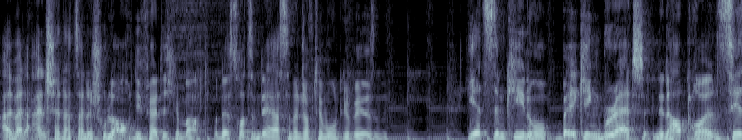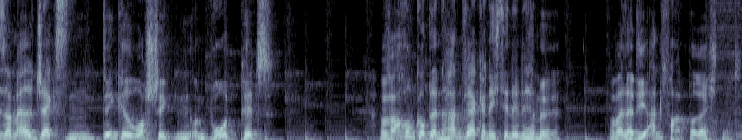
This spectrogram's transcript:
Albert Einstein hat seine Schule auch nie fertig gemacht und er ist trotzdem der erste Mensch auf dem Mond gewesen. Jetzt im Kino Baking Bread, in den Hauptrollen Sesam L. Jackson, Dinkel Washington und Brot Pitt. Warum kommt ein Handwerker nicht in den Himmel? Weil er die Anfahrt berechnet.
